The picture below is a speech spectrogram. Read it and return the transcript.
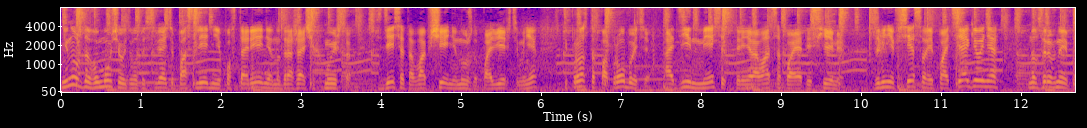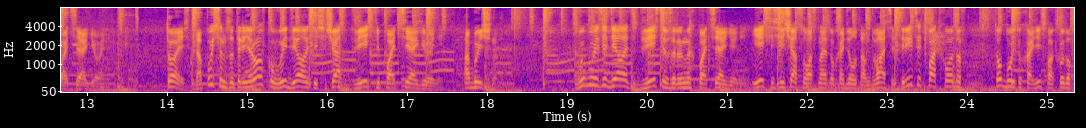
Не нужно вымучивать вот из себя эти последние повторения на дрожащих мышцах. Здесь это вообще не нужно, поверьте мне. И просто попробуйте один месяц тренироваться по этой схеме, заменив все свои подтягивания на взрывные подтягивания. То есть, допустим, за тренировку вы делаете сейчас 200 подтягиваний. Обычно вы будете делать 200 взрывных подтягиваний. Если сейчас у вас на это уходило там 20-30 подходов, то будет уходить подходов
